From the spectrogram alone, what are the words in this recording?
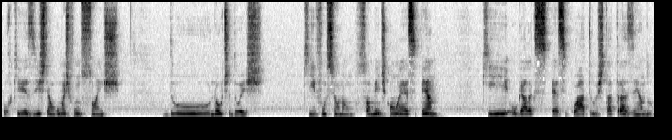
porque existem algumas funções do Note 2 que funcionam somente com o S Pen que o Galaxy S4 está trazendo,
